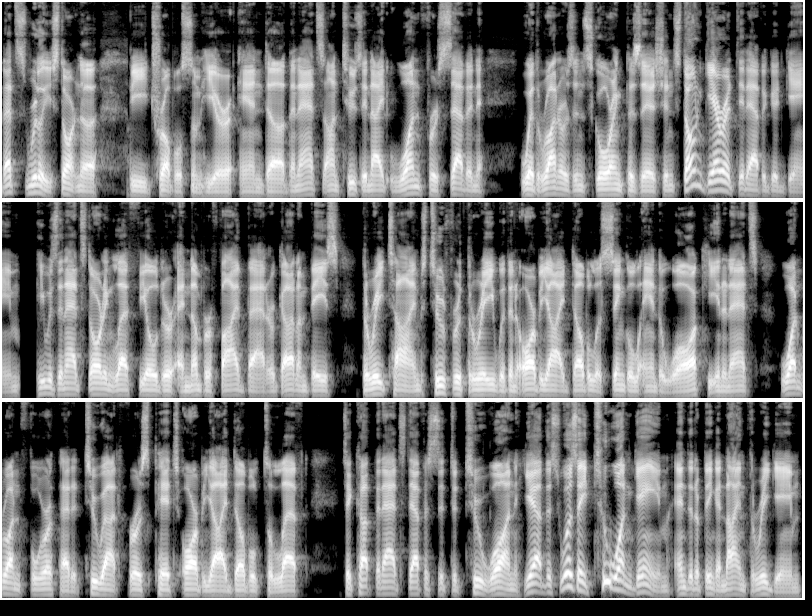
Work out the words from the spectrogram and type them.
That's really starting to be troublesome here. And uh, the Nats on Tuesday night, one for seven with runners in scoring position. Stone Garrett did have a good game. He was an Nats starting left fielder and number five batter. Got on base three times, two for three with an RBI double, a single, and a walk. He and the Nats one run fourth, had a two out first pitch, RBI double to left to cut the Nats deficit to 2 1. Yeah, this was a 2 1 game, ended up being a 9 3 game.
